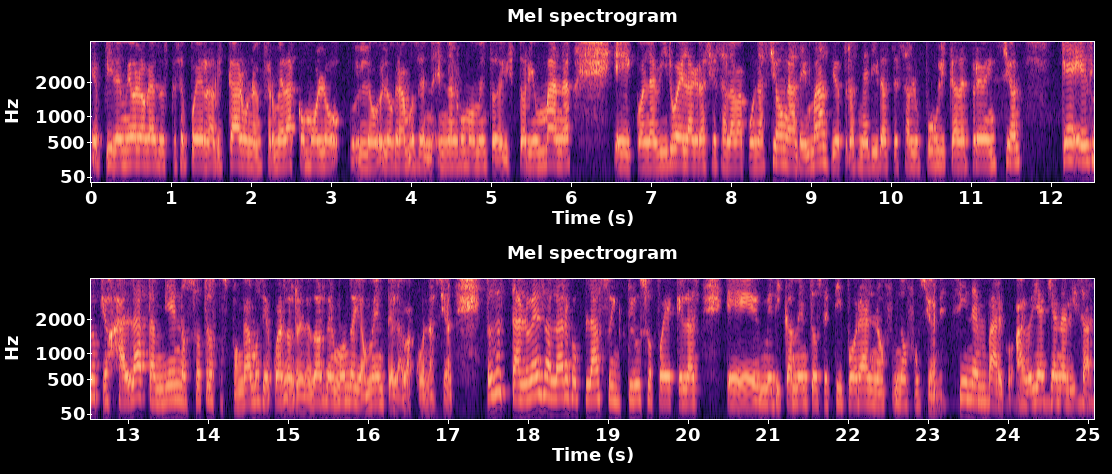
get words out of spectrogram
epidemiólogas, es que se pueda erradicar una enfermedad como lo, logramos en, algún momento de la historia humana eh, con la viruela gracias a la vacunación, además de otras medidas de salud pública de prevención qué es lo que ojalá también nosotros nos pongamos de acuerdo alrededor del mundo y aumente la vacunación. Entonces, tal vez a largo plazo incluso puede que los eh, medicamentos de tipo oral no, no funcionen. Sin embargo, habría que analizar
